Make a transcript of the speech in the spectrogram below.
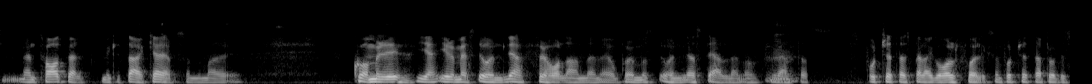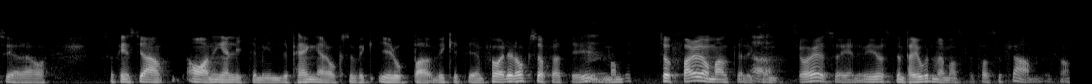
mentalt väldigt mycket starkare eftersom de har, kommer i, i de mest underliga förhållanden och på de mest underliga ställen och mm. förväntas mm. fortsätta spela golf och liksom fortsätta producera. Och, så finns det ju aningen lite mindre pengar också i Europa, vilket är en fördel också för att det är, mm. man blir tuffare om man ska liksom ja. köra sig i just den perioden när man ska ta sig fram. Liksom.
